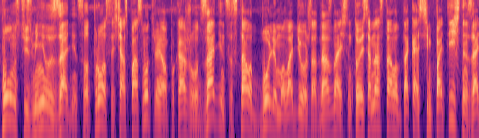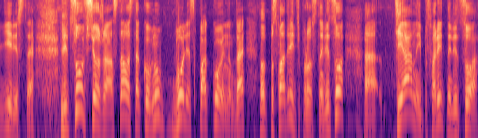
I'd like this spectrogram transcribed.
полностью изменилась задница. Вот просто сейчас посмотрим, я вам покажу. Вот задница стала более молодежной, однозначно. То есть она стала такая симпатичная, задиристая. Лицо все же осталось такое, ну, более спокойным, да. Вот посмотрите просто на лицо. Тианы и посмотреть на лицо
